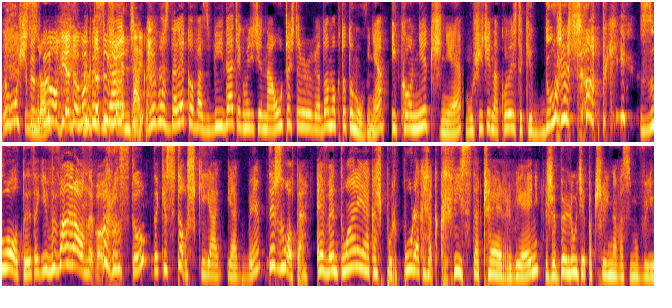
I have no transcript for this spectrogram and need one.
Musicie Żeby zrobić. było wiadomo, Żeby kto tu rządzi. Tak, żeby było z daleko was widać, jak będziecie nauczać, to żeby wiadomo, kto to mówi, nie? I koniecznie musicie nakładać takie duże czapki, złote, takie wywalone po prostu, takie stożki jak, jakby, też złote. Ewentualnie jakaś purpura, jakaś jak krwista czerwień, żeby ludzie patrzyli na was i mówili,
